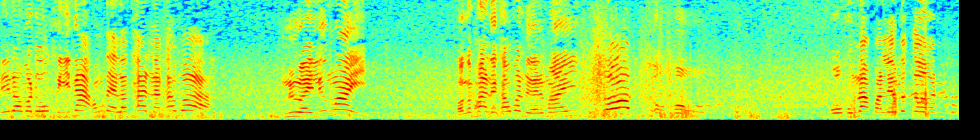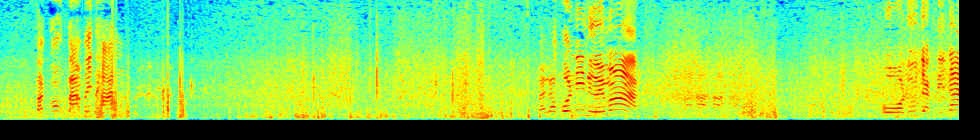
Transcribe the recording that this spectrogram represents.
นี่เรามาดูสีหน้าของแต่ละท่านนะครับว่า เหนื่อยหรือไม่ขอสัมภาษณ์หน่อยครับว่าเหนื่อยไหมครับโอ้โหโอ้คุณหน้าปั่นเร็วเหลือเกินตากล้องตามไม่ทัน แต่ ละคนนี่เหนื่อยมาก โอ้ดูจากสีหน้า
